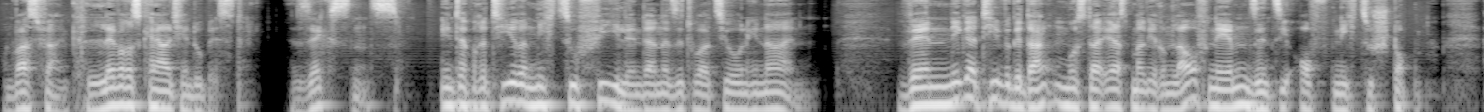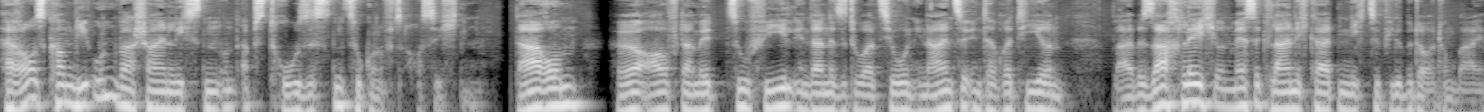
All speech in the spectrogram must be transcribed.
und was für ein cleveres Kerlchen du bist. Sechstens. Interpretiere nicht zu viel in deine Situation hinein. Wenn negative Gedankenmuster erstmal ihren Lauf nehmen, sind sie oft nicht zu stoppen. Herauskommen die unwahrscheinlichsten und abstrusesten Zukunftsaussichten. Darum hör auf damit, zu viel in deine Situation hinein zu interpretieren. Bleibe sachlich und messe Kleinigkeiten nicht zu viel Bedeutung bei.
